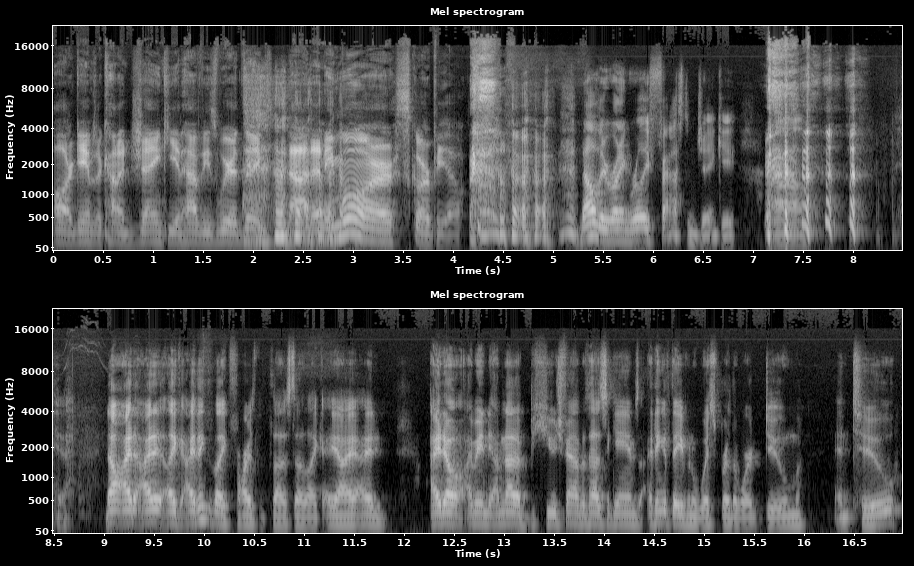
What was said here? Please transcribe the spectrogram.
all our games are kind of janky and have these weird things. Not anymore, Scorpio. now they're running really fast and janky. Um, yeah. No, I, I like I think like far as Bethesda, like yeah, I, I I don't. I mean, I'm not a huge fan of Bethesda games. I think if they even whisper the word Doom and two,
